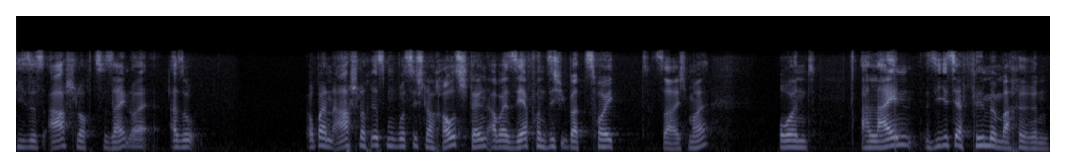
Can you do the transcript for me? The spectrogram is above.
dieses Arschloch zu sein. Also, ob er ein Arschloch ist, muss ich noch rausstellen, aber sehr von sich überzeugt, sag ich mal. Und allein, sie ist ja Filmemacherin.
